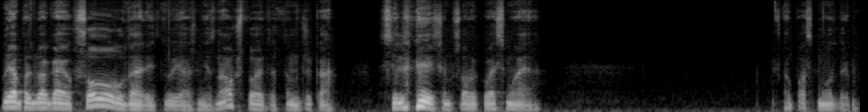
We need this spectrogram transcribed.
Ну, я предлагаю в соло ударить, но я же не знал, что этот МГК сильнее, чем 48-я. А посмотрим.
